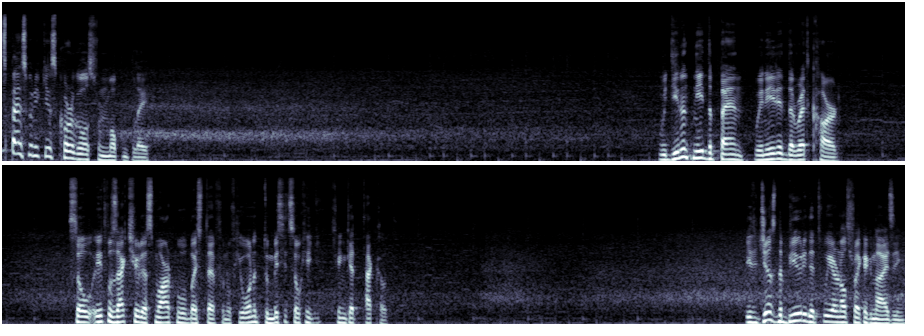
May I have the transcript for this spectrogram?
It depends when you can score goals from open play. We didn't need the pen, we needed the red card. So it was actually a smart move by Stefanov. He wanted to miss it so he can get tackled. It's just the beauty that we are not recognizing.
